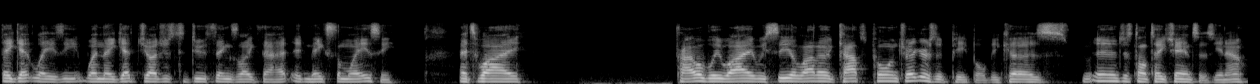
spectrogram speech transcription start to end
they get lazy when they get judges to do things like that. It makes them lazy. That's why probably why we see a lot of cops pulling triggers at people because eh, just don't take chances, you know.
